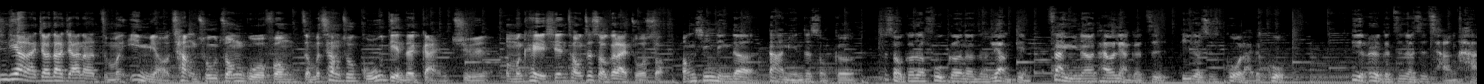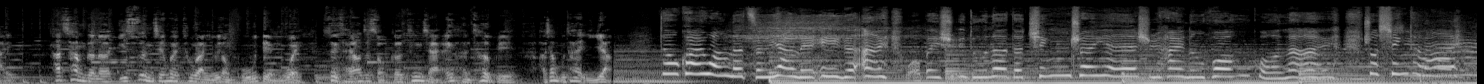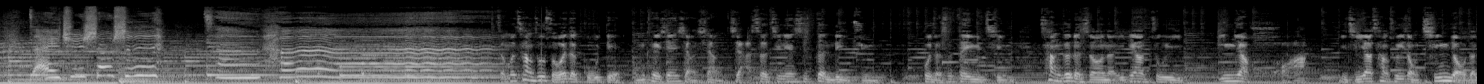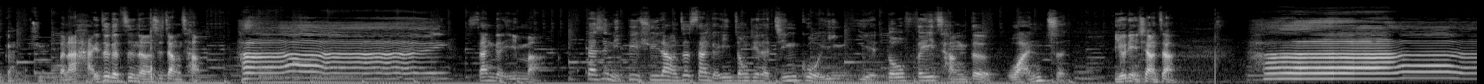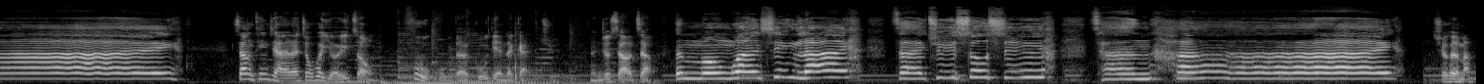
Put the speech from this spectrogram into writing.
今天要来教大家呢，怎么一秒唱出中国风，怎么唱出古典的感觉。我们可以先从这首歌来着手，王心凌的《大眠》这首歌。这首歌的副歌呢的亮点在于呢，它有两个字，第一个是过来的过，第二个字呢是残骸。他唱的呢，一瞬间会突然有一种古典味，所以才让这首歌听起来哎很特别，好像不太一样。都快忘了怎样恋一个爱，我被虚度了的青春，也许还能活过来。说心态，再去收拾残骸。怎么唱出所谓的古典？我们可以先想象，假设今天是邓丽君或者是费玉清唱歌的时候呢，一定要注意音要滑，以及要唱出一种轻柔的感觉。本来“还”这个字呢是这样唱，嗨，三个音嘛，但是你必须让这三个音中间的经过音也都非常的完整，有点像这样，嗨，这样听起来呢就会有一种。复古的古典的感觉，可能就是要这样。等梦完醒来，再去收拾残骸。学会了吗？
